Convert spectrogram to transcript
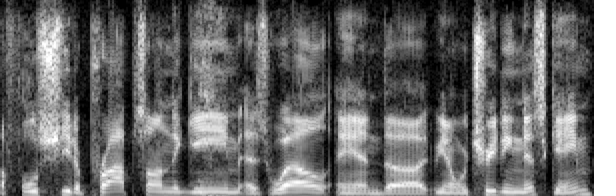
a full sheet of props on the game as well, and uh, you know we're treating this game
